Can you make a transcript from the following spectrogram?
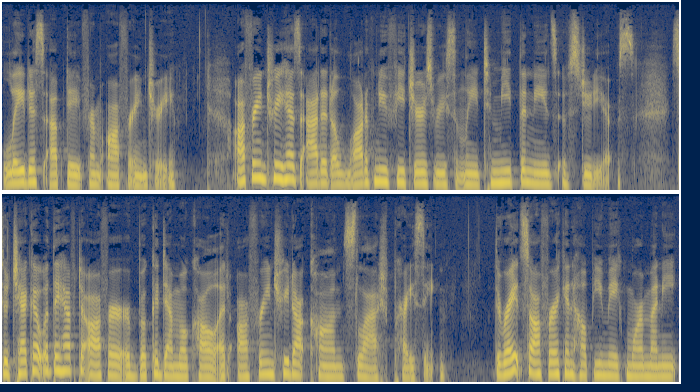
latest update from Offering Tree. Offering Tree has added a lot of new features recently to meet the needs of studios. So check out what they have to offer or book a demo call at offeringtree.com/pricing. The right software can help you make more money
